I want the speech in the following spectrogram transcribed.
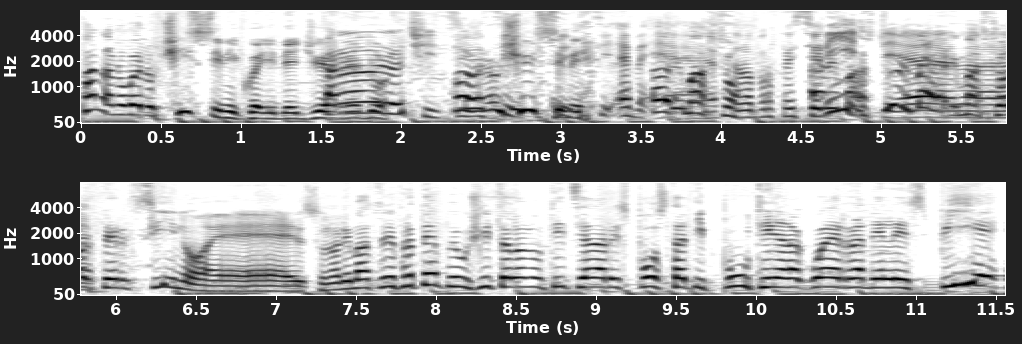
parlano velocissimi quelli dei GR2. Parlano velocissimi, Parlano sì, velocissimi. sì, sì. Eh beh, È rimasto- sono professionisti, È rimasto, eh, beh, è rimasto eh. al terzino e sono rimasto. Nel frattempo è uscita la notizia, la risposta di Putin alla guerra delle spie.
